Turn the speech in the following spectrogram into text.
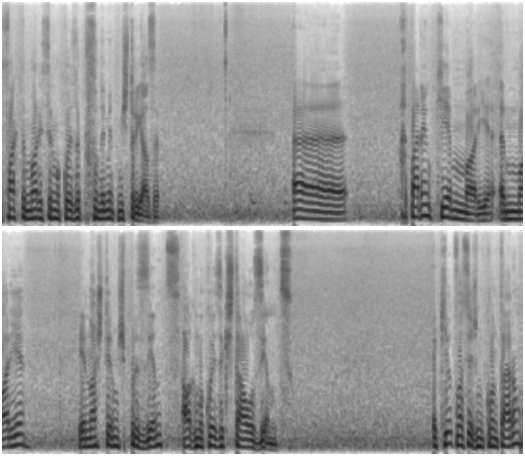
o facto da memória ser uma coisa profundamente misteriosa. Uh, reparem o que é a memória. A memória é nós termos presente alguma coisa que está ausente. Aquilo que vocês me contaram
